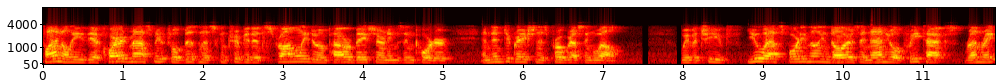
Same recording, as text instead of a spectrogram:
Finally, the acquired MassMutual business contributed strongly to Empower base earnings in quarter, and integration is progressing well. We've achieved $40 million in annual pre-tax run rate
